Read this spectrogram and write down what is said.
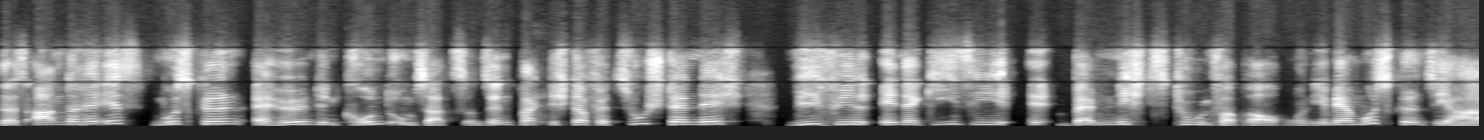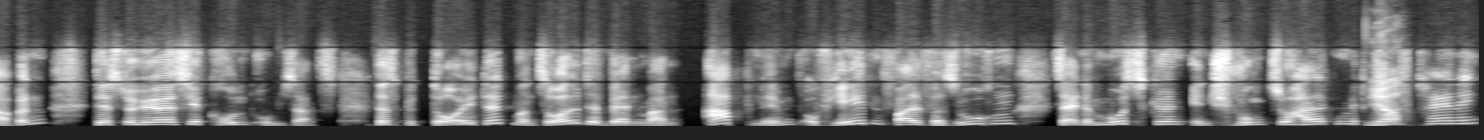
Das andere ist, Muskeln erhöhen den Grundumsatz und sind praktisch dafür zuständig, wie viel Energie sie äh, beim Nichtstun verbrauchen. Und je mehr Muskeln sie haben, desto höher ist ihr Grundumsatz. Das bedeutet, man sollte, wenn man abnimmt, auf jeden Fall versuchen, seine Muskeln in Schwung zu halten mit ja. Krafttraining,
